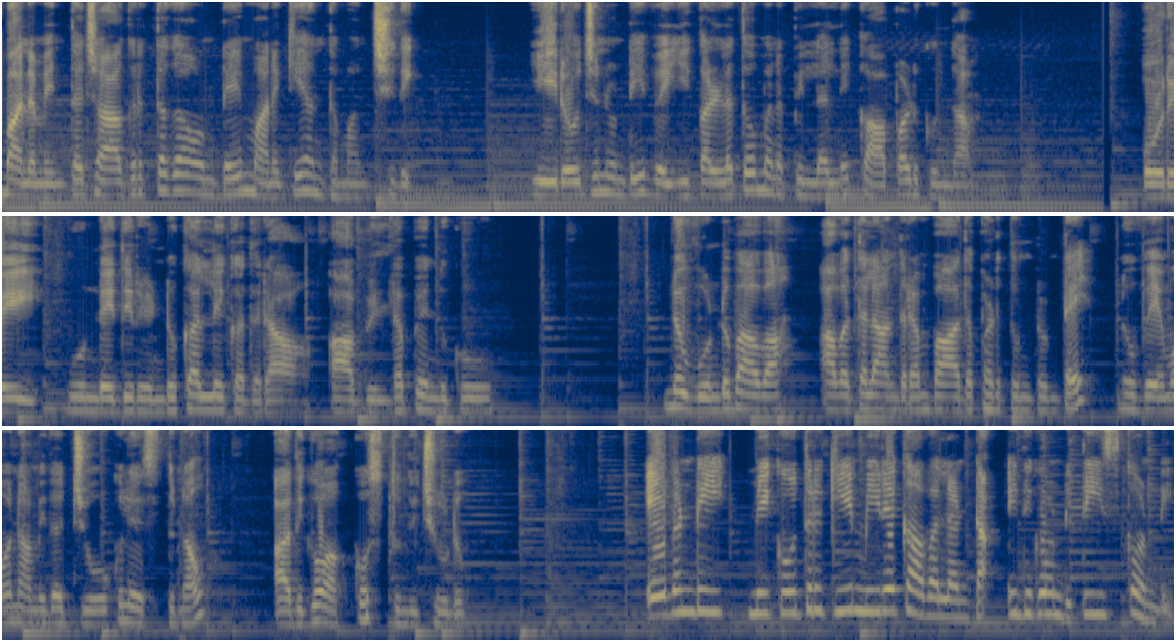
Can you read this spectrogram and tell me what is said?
మనం ఎంత జాగ్రత్తగా ఉంటే మనకే అంత మంచిది. ఈ రోజు నుండి వెయ్యి కళ్ళతో మన పిల్లల్ని కాపాడుకుందాం. ఒరేయ్ ఉండేది రెండు కళ్ళే కదరా. ఆ బిల్డప్ ఎందుకు? నువ్వుండు బావా అవతల అందరం బాధపడుతుంటుంటే నువ్వేమో నా మీద జోకులేస్తున్నావు. అదిగో అక్కొస్తుంది చూడు. ఏవండి మీ కూతురికి మీరే కావాలంట. ఇదిగోండి తీసుకోండి.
